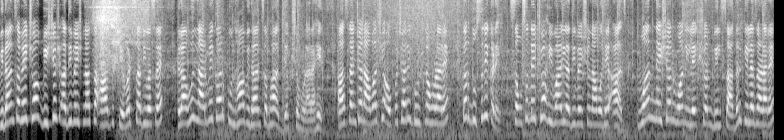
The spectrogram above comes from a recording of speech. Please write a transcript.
विधानसभेच्या विशेष अधिवेशनाचा आज शेवटचा दिवस आहे. राहुल नार्वेकर पुन्हा विधानसभा अध्यक्ष होणार आहेत. आज त्यांच्या नावाची औपचारिक घोषणा होणार आहे. तर दुसरीकडे संसदेच्या हिवाळी अधिवेशनामध्ये आज one nation one election bill सादर केलं जाणार आहे.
